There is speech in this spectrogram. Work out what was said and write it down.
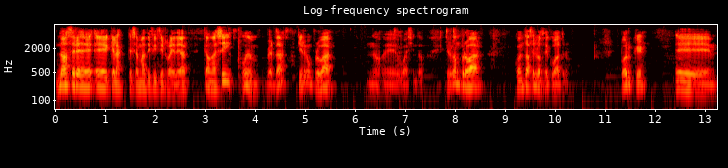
no hacer eh, eh, que, la, que sea más difícil raidear. Que aún así, bueno, ¿verdad? Quiero comprobar, no, eh, Washington, quiero comprobar cuánto hacen los C4. Porque eh,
